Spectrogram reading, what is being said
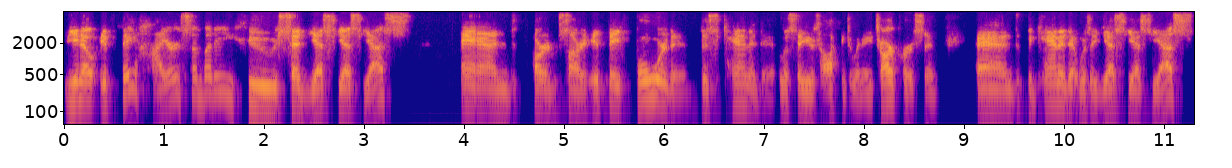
you know, if they hire somebody who said yes, yes, yes, and, or I'm sorry, if they forwarded this candidate, let's say you're talking to an HR person and the candidate was a yes, yes, yes,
